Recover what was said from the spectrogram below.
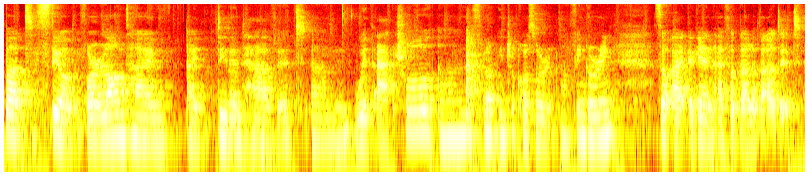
But still for a long time i didn't have it um, with actual um, Yeah. intercourse or uh, fingering. So i again i forgot about it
